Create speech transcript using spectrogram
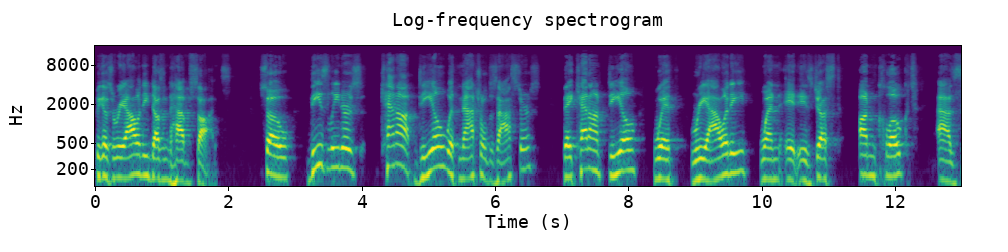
because reality doesn't have sides. So these leaders cannot deal with natural disasters, they cannot deal with reality when it is just uncloaked as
